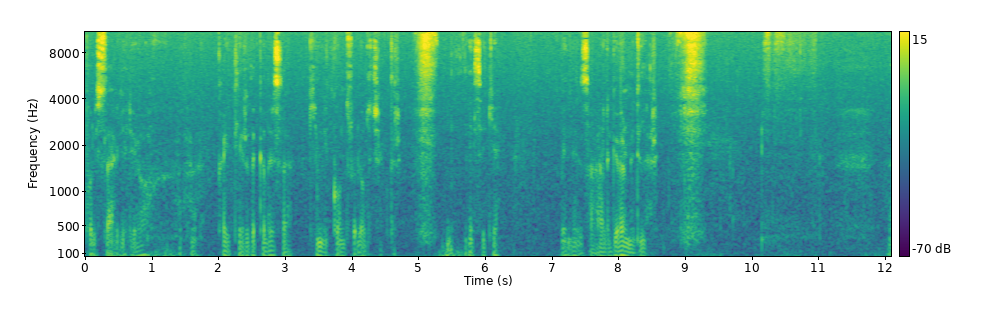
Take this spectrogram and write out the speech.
polisler geliyor. Kayıt yeri de kalırsa kimlik kontrolü olacaktır. Neyse ki beni zararlı görmediler. Ee,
